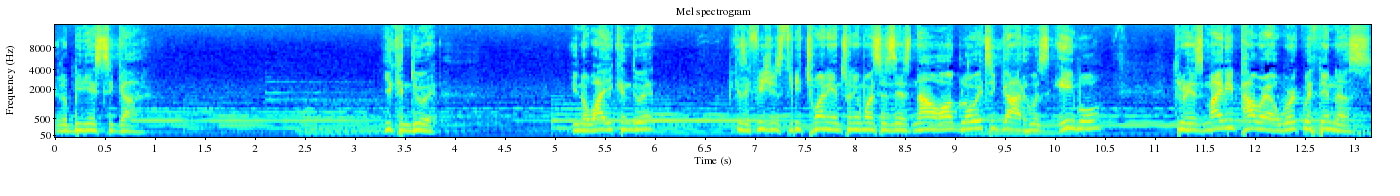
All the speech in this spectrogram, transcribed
in obedience to God. You can do it. You know why you can do it? Because Ephesians 3 20 and 21 says this Now all glory to God who is able, through his mighty power at work within us,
